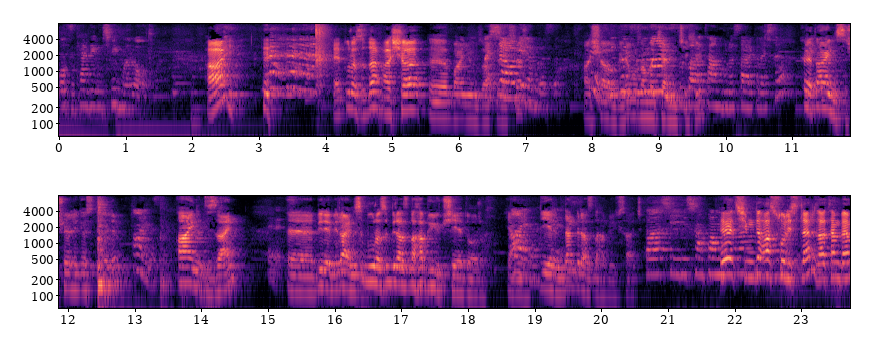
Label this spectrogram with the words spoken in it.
Olsun kendi evimin iç mimarı oldum. Ay. evet burası da aşağı e, banyomuz Aşağı arkadaşlar. gene burası. Aşağı o gene. Buradan da yukarısının kendim aynısı çekeyim. Zaten burası arkadaşlar. Evet aynısı. Şöyle gösterelim. Aynısı. Aynı dizayn. Evet. E, birebir aynısı. Burası biraz daha büyük şeye doğru. Yani Aynen. diğerinden biraz daha büyük sadece. Daha şeyli şampuan. Evet şimdi az solistler. Zaten ben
